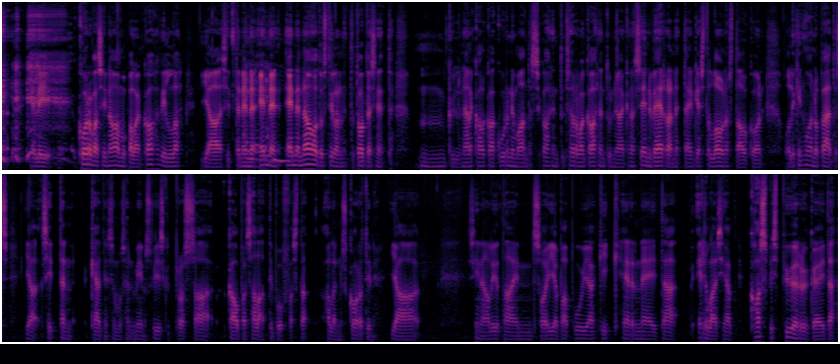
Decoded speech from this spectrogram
Eli korvasin aamupalan kahvilla ja sitten ennen, ennen, ennen nauhoitustilannetta totesin, että mm, kyllä nälkä alkaa kurnimaan tässä kahden, seuraavan kahden tunnin aikana sen verran, että en kestä lounastaukoon. Olikin huono päätös ja sitten käytin semmoisen miinus 50 prossaa kaupan salaattipuffasta alennuskortin ja siinä oli jotain soijapapuja, kikherneitä, erilaisia kasvispyöryköitä,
